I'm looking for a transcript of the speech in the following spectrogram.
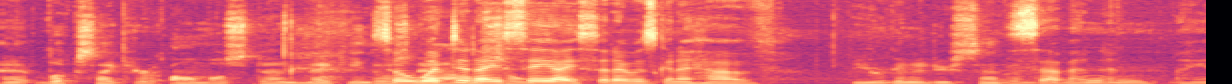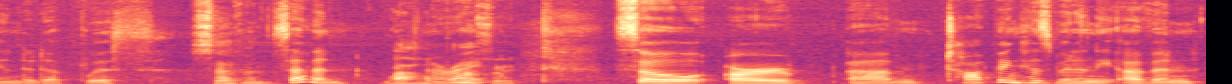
And it looks like you're almost done making those so, what did I so say? I said I was going to have You were going to do seven. seven, and I ended up with Seven. seven. Wow, All right. perfect. So our um, topping has been in the oven.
